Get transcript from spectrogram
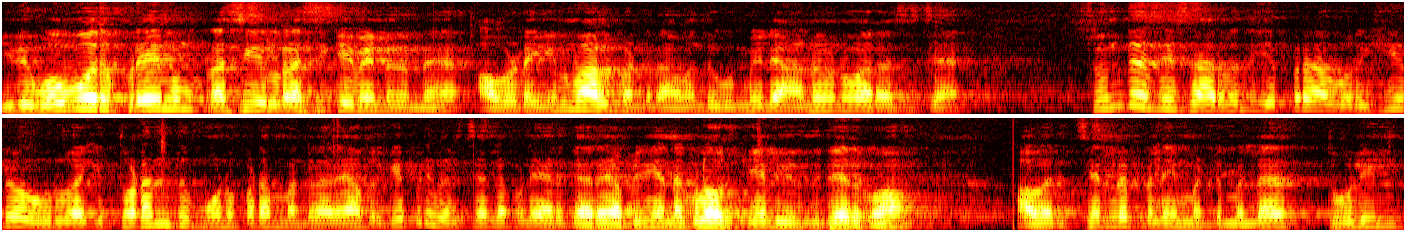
இது ஒவ்வொரு பிரேமும் ரசிகர்கள் ரசிக்க வேண்டும்னு அவருடைய இன்வால்மெண்ட் நான் வந்து உண்மையிலேயே அணுகுணுவா ரசித்தேன் சுந்தர்சி சார் வந்து எப்படி ஒரு ஹீரோ உருவாக்கி தொடர்ந்து மூணு படம் பண்ணுறாரு அவருக்கு எப்படி ஒரு செல்ல பிள்ளையா இருக்காரு? அப்படின்னு எனக்குள்ள ஒரு கேள்வி இருந்துகிட்டே இருக்கும். அவர் செல்ல பிள்ளை மட்டுமல்ல தொழில்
